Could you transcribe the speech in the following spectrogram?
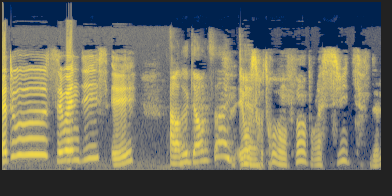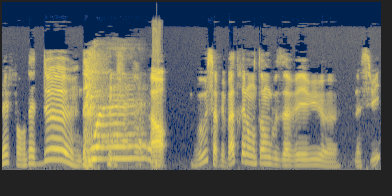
à tous, c'est Wendy's et Arnaud 45 et on se retrouve enfin pour la suite de Left 4 Dead 2. Ouais Alors, vous, ça fait pas très longtemps que vous avez eu euh, la suite.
